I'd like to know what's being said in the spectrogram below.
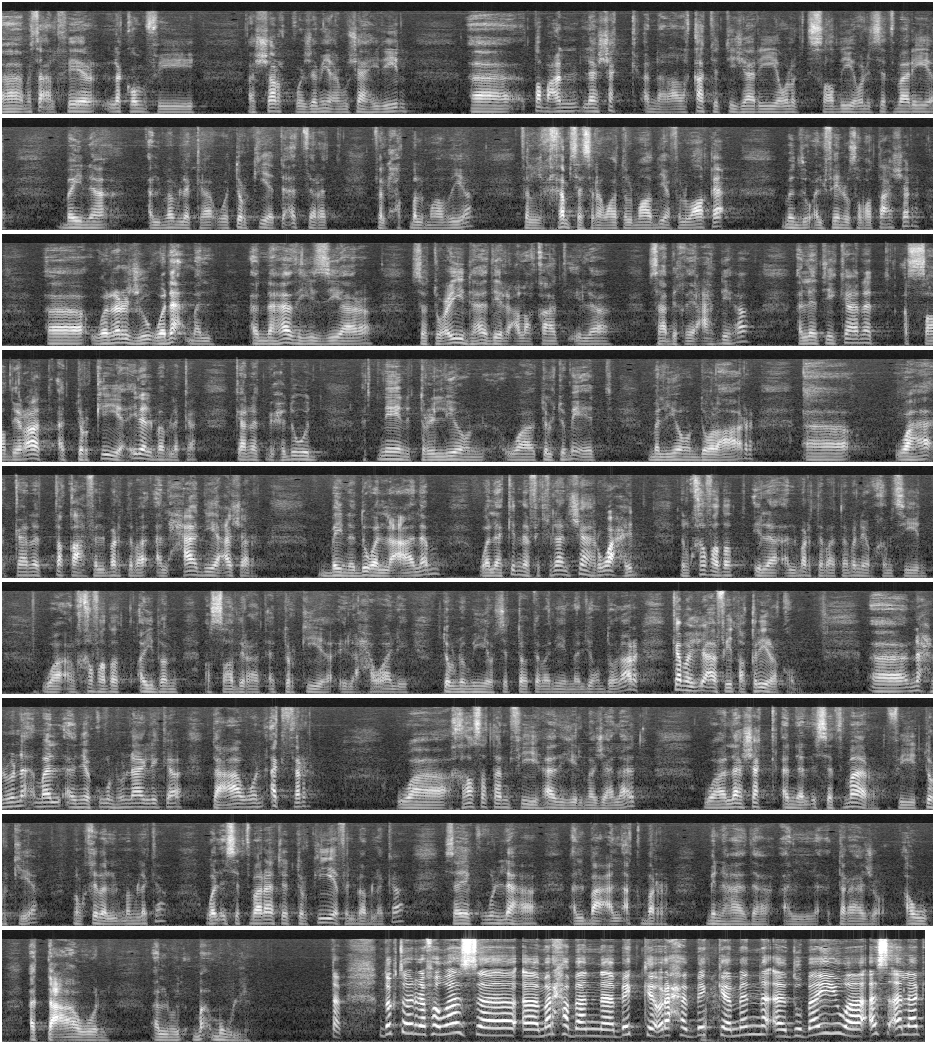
آه مساء الخير لكم في الشرق وجميع المشاهدين. آه طبعا لا شك أن العلاقات التجارية والاقتصادية والاستثمارية بين المملكة وتركيا تأثرت في الحقبة الماضية في الخمس سنوات الماضية في الواقع منذ 2017 آه ونرجو ونأمل أن هذه الزيارة ستعيد هذه العلاقات إلى سابق عهدها التي كانت الصادرات التركية إلى المملكة كانت بحدود 2 تريليون و300 مليون دولار آه وكانت تقع في المرتبة الحادية عشر بين دول العالم ولكن في خلال شهر واحد انخفضت إلى المرتبة 58 وانخفضت أيضا الصادرات التركية إلى حوالي 886 مليون دولار كما جاء في تقريركم. آه نحن نأمل أن يكون هنالك تعاون أكثر وخاصة في هذه المجالات ولا شك أن الاستثمار في تركيا من قبل المملكة والاستثمارات التركية في المملكة سيكون لها الباع الأكبر من هذا التراجع أو التعاون المأمول. طيب دكتور فواز مرحبا بك. أرحب بك من دبي وأسألك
